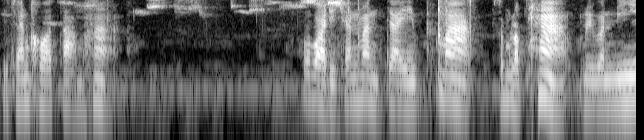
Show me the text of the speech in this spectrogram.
ดิฉันขอตามห้าเพราะว่าดิฉันมั่นใจมากสำหรับห้าในวันนี้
